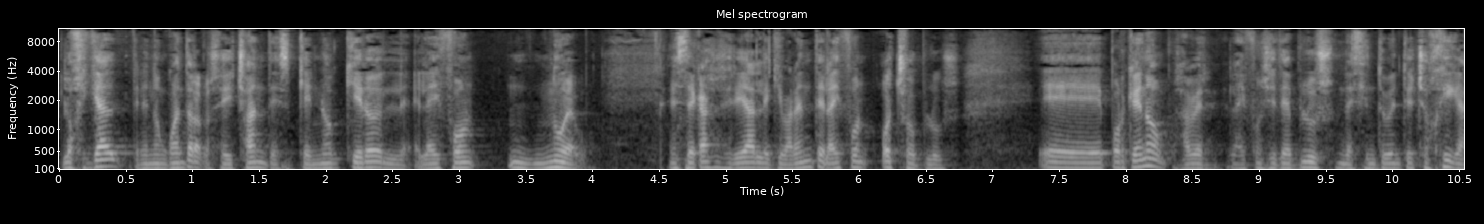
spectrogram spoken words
Lógica teniendo en cuenta lo que os he dicho antes, que no quiero el, iPhone nuevo. En este caso sería el equivalente al iPhone 8 Plus. Eh, ¿Por qué no? Pues a ver, el iPhone 7 Plus de 128 GB,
